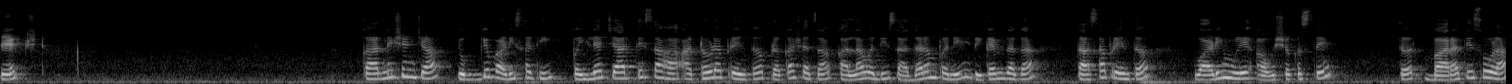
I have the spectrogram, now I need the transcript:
नेक्स्ट कार्नेशनच्या योग्य वाढीसाठी पहिल्या चार ते सहा आठवड्यापर्यंत प्रकाशाचा कालावधी साधारणपणे रिकामी जागा तासापर्यंत वाढीमुळे आवश्यक असते. तर बारा ते सोळा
